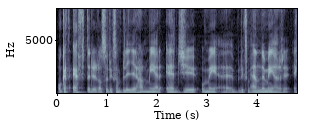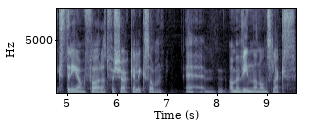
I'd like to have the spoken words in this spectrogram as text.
och att efter det då så liksom blir han mer edgy och mer, eh, liksom ännu mer extrem för att försöka liksom, eh, ja, men vinna någon slags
